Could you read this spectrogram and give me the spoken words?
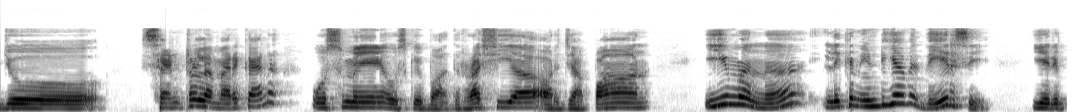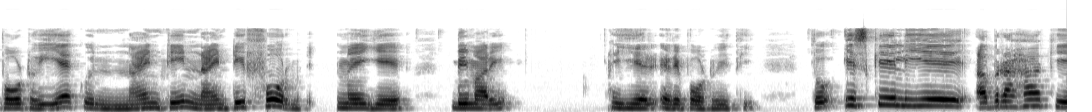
जो सेंट्रल अमेरिका है ना, उसमें, उसके बाद रशिया और जापान इवन लेकिन इंडिया में देर से ये रिपोर्ट हुई है, कोई 1994 में ये बीमारी ये रिपोर्ट हुई थी। तो इसके लिए अब रहा कि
